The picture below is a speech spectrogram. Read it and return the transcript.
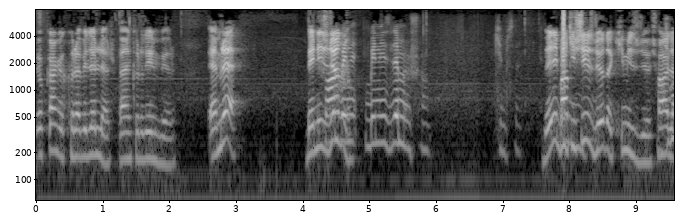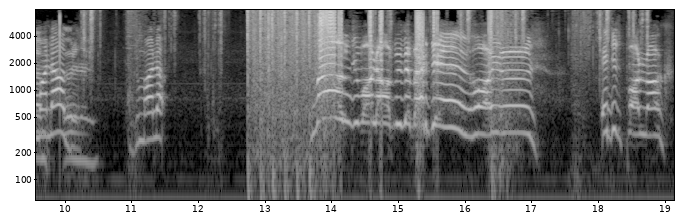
Yok kanka kırabilirler. Ben kırdıydım bir ara. Emre. Beni Şu izliyor an musun? beni, beni izlemiyor şu an. Kimse. Beni Bak- bir kişi izliyor da kim izliyor? Hala Cumali abi. öğrenemedim. Cumali... Lan Cumali abi geberdi. Hayır. Edit parlak.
